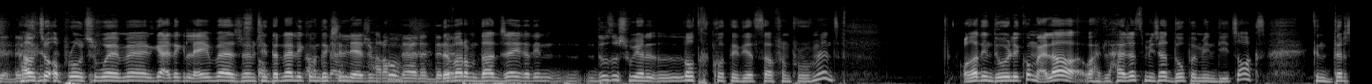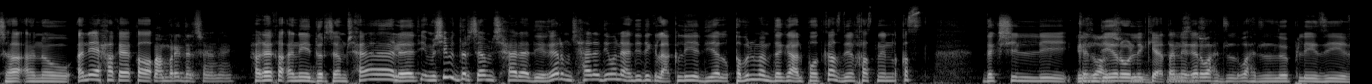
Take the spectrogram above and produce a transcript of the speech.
how to approach women كاع داك اللعيبات فهمتي؟ درنا لكم داكشي اللي عجبكم. دابا رمضان جاي غادي ندوزو شوية l'autre côté ديال self improvement وغادي ندوي لكم على واحد الحاجة سميتها dopamine detox كنت درتها أنا و... أنا حقيقه ما عمري درتها أنا. حقيقة أنا درتها من شحال هادي ماشي درتها من شحال هادي غير من شحال هادي وأنا عندي ديك العقلية ديال قبل ما نبدأ كاع البودكاست ديال خاصني نقص داكشي اللي كنديرو اللي كيعطيني غير واحد واحد le plaisir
